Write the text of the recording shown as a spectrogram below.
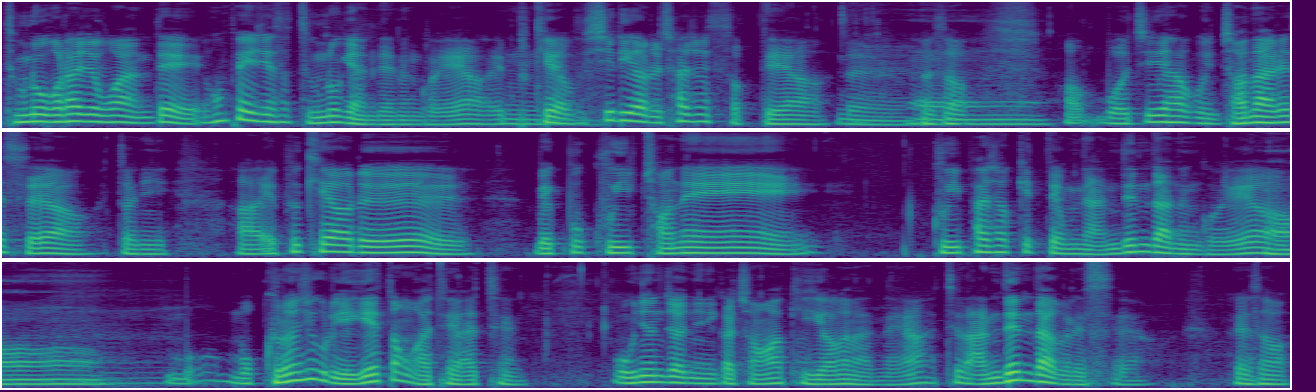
등록을 하려고 하는데 홈페이지에서 등록이 안 되는 거예요. 애플케어 음. 시리얼을 찾을 수 없대요. 네. 그래서 어. 어, 뭐지 하고 전화를 했어요. 그랬더니 아, 애플케어를 맥북 구입 전에 구입하셨기 때문에 안 된다는 거예요. 어. 뭐, 뭐 그런 식으로 얘기했던 것 같아요. 하여튼 5년 전이니까 정확히 기억은 안 나요. 하여튼 안 된다 그랬어요. 그래서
